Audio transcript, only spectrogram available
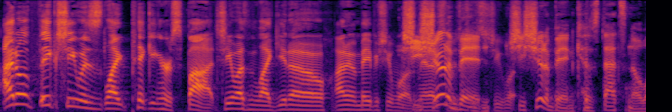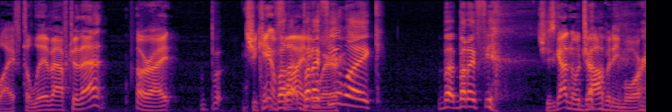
I don't think she was like picking her spot. She wasn't like, you know, I don't know, maybe she was. She should have been. She. She should have been because that's no life to live after that. All right, but she can't but, fly but I feel like, but but I feel, She's got no job anymore.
